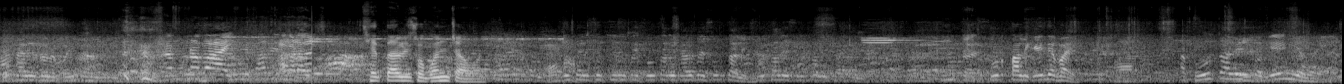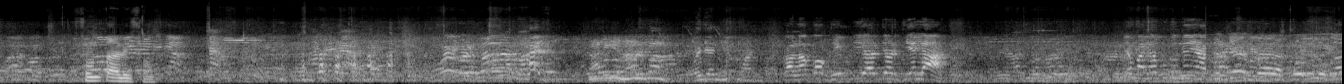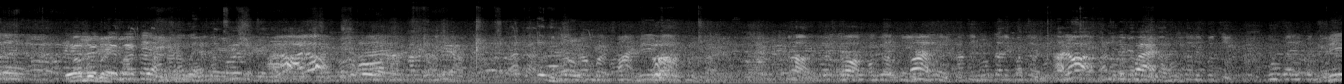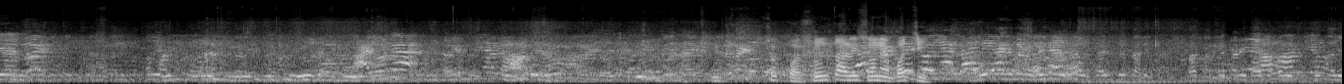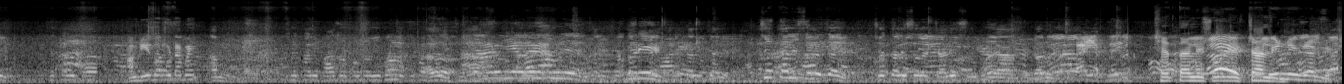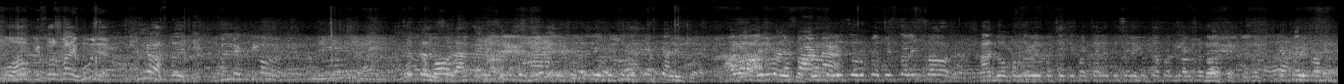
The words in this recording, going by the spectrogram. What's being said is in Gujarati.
છેતાલીસ પંચાવન. છેતાલીસો પંચાવન. સુડતાલીસ કહી દે ભાઈ. સુડતાલીસ તો કે ને ભાઈ. સુડતાલીસો. કલાકો ખીમજી અર્જણ થેલા એમાં નબળું નહીં સુપર સુડતાલીસો ને પચીસ. આમ દે તો મોટા ભાઈ છેતાલીસો ને ચાલીસ રૂપિયા. છેતાલીસો ને ચાલીસ પિસ્તાલીસો રૂપિયા પિસ્તાલીસો ખાધો પંદર વીસ પચીસ પચાસ પિસ્તાલીસ પચાસ પંચાવન પિસ્તાલીસ પાસે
